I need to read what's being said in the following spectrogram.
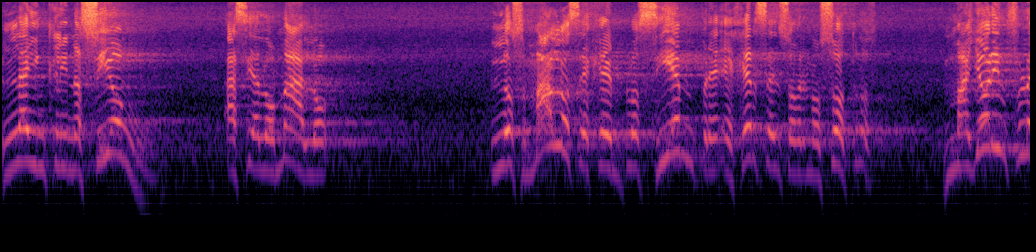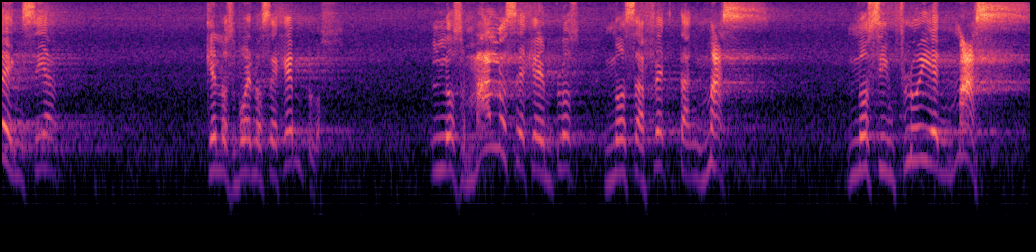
la inclinación hacia lo malo, los malos ejemplos siempre ejercen sobre nosotros mayor influencia que los buenos ejemplos. Los malos ejemplos nos afectan más, nos influyen más,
